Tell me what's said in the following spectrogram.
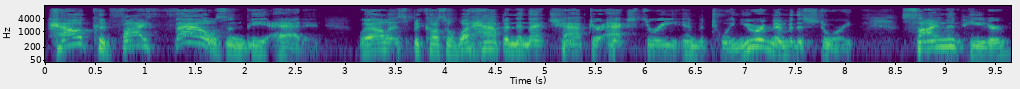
How could 5,000 be added? Well, it's because of what happened in that chapter, Acts 3 in between. You remember the story. Simon Peter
